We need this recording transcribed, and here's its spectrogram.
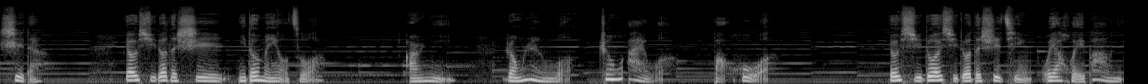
是的，有许多的事你都没有做，而你。容忍我，钟爱我，保护我。有许多许多的事情，我要回报你。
